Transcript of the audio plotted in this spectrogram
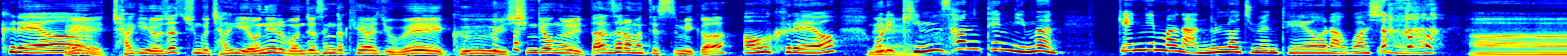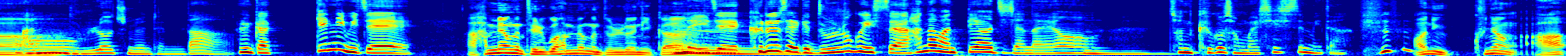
그래요. 네, 자기 여자친구, 자기 연인을 먼저 생각해야지 왜 그 신경을 딴 사람한테 씁니까? 어, 그래요? 네. 우리 김선태님은 깻잎만 안 눌러주면 돼요. 라고 하시네요. 아. 안 눌러주면 된다. 그러니까 깻잎 이제 아, 한 명은 들고 한 명은 누르니까. 근데 이제 음. 그릇에 이렇게 누르고 있어야 하나만 떼어지잖아요. 음. 전 그거 정말 싫습니다. 아니, 그냥, 아,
